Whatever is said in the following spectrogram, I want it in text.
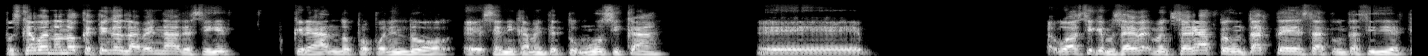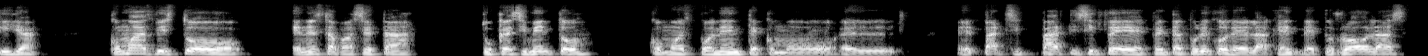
pues qué bueno, ¿no? Que tengas la vena de seguir creando, proponiendo escénicamente tu música. Eh, así que me gustaría, me gustaría preguntarte esta pregunta así directilla. ¿Cómo has visto en esta faceta tu crecimiento como exponente, como el, el partícipe frente al público de, la, de tus rolas,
